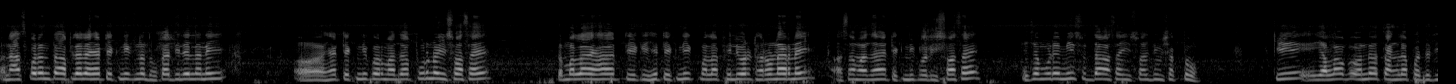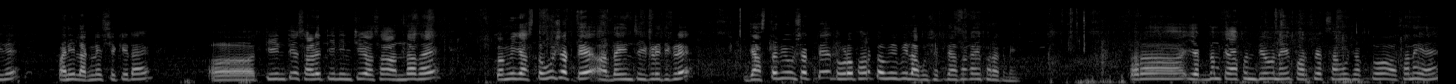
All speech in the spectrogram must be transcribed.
आणि आजपर्यंत आपल्याला ह्या टेक्निकनं धोका दिलेला नाही. ह्या टेक्निकवर माझा पूर्ण विश्वास आहे. तर मला ह्या टेक हे टेक्निक मला फेल्युअर ठरवणार नाही असा माझा ह्या टेक्निकवर विश्वास आहे. त्याच्यामुळे मी सुद्धा असा विश्वास देऊ शकतो की याला पण चांगल्या पद्धतीने पाणी लागण्याची शक्यता आहे. तीन ते साडेतीन इंची असा अंदाज आहे. कमी जास्त होऊ शकते अर्धा इंच इकडे तिकडे जास्त बी होऊ शकते थोडंफार कमी बी लागू शकते असा काही फरक नाही. तर एकदम काय आपण देऊ नाही परफेक्ट सांगू शकतो असं नाही आहे.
